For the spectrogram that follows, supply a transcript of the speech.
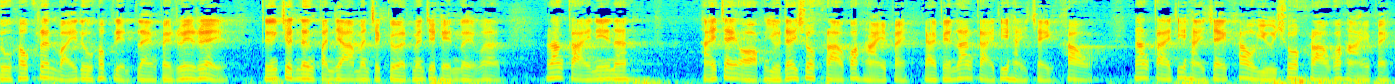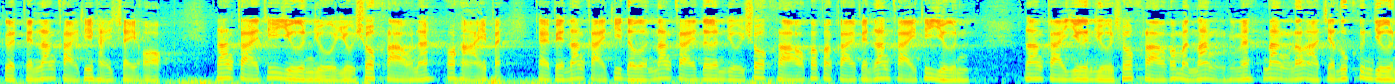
ดูเขาเคลื่อนไหวดูเขาเปลี่ยนแปลงไปเรื่อย ๆ ถึงจุดหนึ่งปัญญามันจะเกิดมันจะเห็นเลยว่า ร่างกายนี้นะ หายใจออกอยู่ได้ชั่วคราวก็หายไป กลายเป็นร่างกายที่หายใจเข้า ร่างกายที่หายใจเข้าอยู่ชั่วคราวก็หายไป เกิดเป็นร่างกายที่หายใจออก ร่างกายที่ยืนอยู่อยู่ชั่วคราวนะ ก็หายไป กลายเป็นร่างกายที่เดิน ร่างกายเดินอยู่ชั่วคราว ก็มากลายเป็นร่างกายที่ยืน ร่างกายยืนอยู่ชั่วคราวก็มานั่งใช่ไหมนั่งแล้วอาจจะลุกขึ้นยืน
